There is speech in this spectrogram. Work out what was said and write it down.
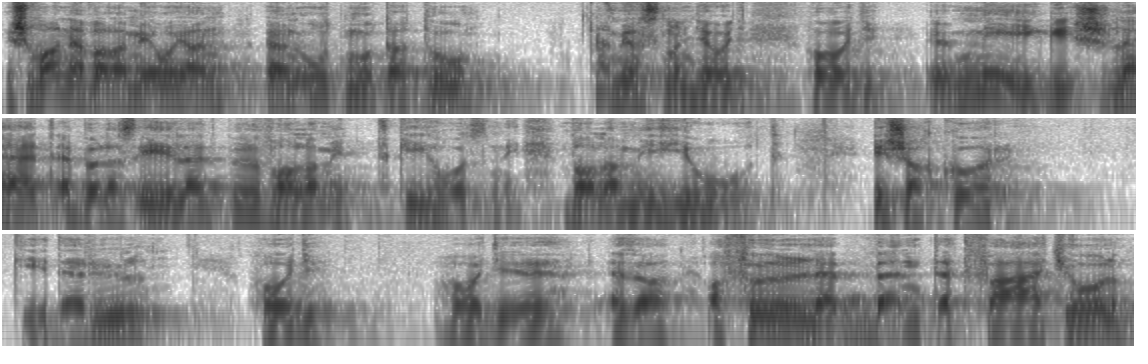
És van-e valami olyan, olyan útmutató, ami azt mondja, hogy, hogy mégis lehet ebből az életből valamit kihozni, valami jót. És akkor kiderül, hogy, hogy ez a, a föllebbentett fátyol,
